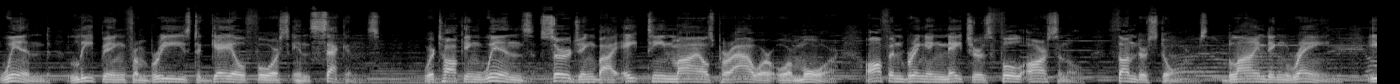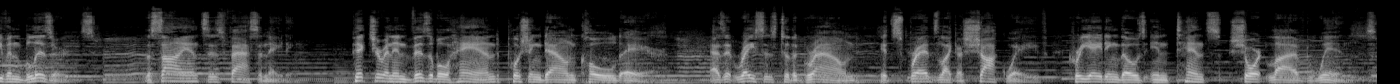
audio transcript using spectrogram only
Wind leaping from breeze to gale force in seconds. We're talking winds surging by 18 miles per hour or more, often bringing nature's full arsenal, thunderstorms, blinding rain, even blizzards. The science is fascinating. Picture an invisible hand pushing down cold air. As it races to the ground, it spreads like a shockwave, creating those intense, short-lived winds.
